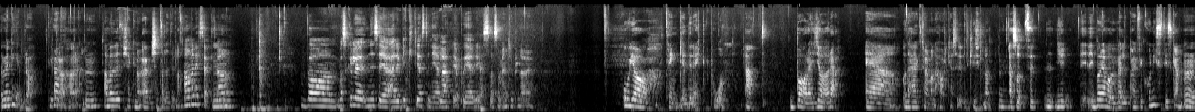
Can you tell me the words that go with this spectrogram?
Ja men det är bra. det är bra att höra. Mm. Ja, men vi försöker nog översätta lite ibland. Ja men exakt. Ja. Mm. Vad, vad skulle ni säga är det viktigaste ni har lärt er på er resa som entreprenörer? Och jag tänker direkt på att bara göra. Eh, och det här tror jag man har hört kanske, det är lite klyschigt men Mm. alltså för, ju, i början var vi väldigt perfektioniska. Mm.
